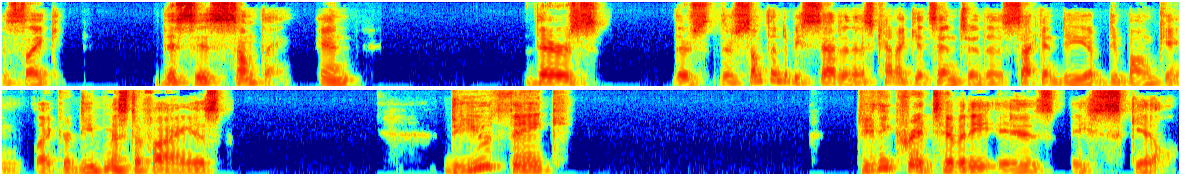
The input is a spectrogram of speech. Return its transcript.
It's like this is something, and there's there's there's something to be said, and this kind of gets into the second D of debunking, like or demystifying. Is do you think do you think creativity is a skill?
